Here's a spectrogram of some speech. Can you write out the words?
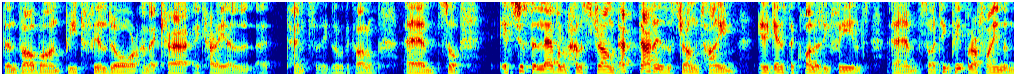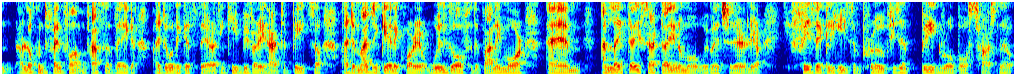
than Vauban beat Fil Dor and a, car, a Cariel uh, Temps, I think is what they call him. Um, so it's just a level of how strong that's that is a strong time against a quality field. Um, so I think people are finding are looking to find fault in Facile Vega. I don't think it's there. I think he'd be very hard to beat. So I'd imagine Gaelic Warrior will go for the Ballymore. Um, and like Dysart Dynamo we mentioned earlier, physically he's improved. He's a big, robust horse now.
